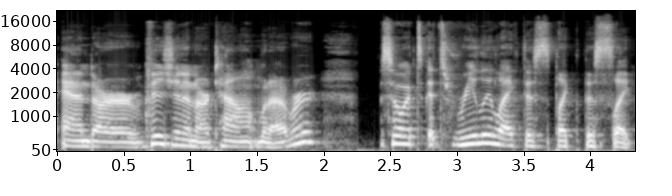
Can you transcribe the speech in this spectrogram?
and our vision and our talent, whatever. So it's it's really like this like this like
